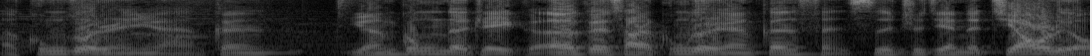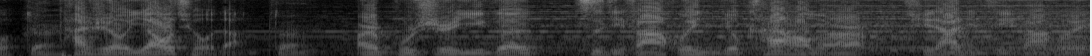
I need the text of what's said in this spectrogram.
呃工作人员跟员工的这个呃跟 sorry 工作人员跟粉丝之间的交流对，他是有要求的，对。而不是一个自己发挥你就开好门儿，其他你自己发挥的，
